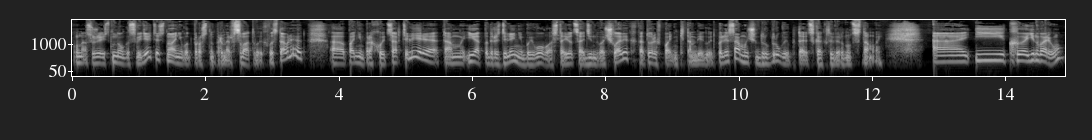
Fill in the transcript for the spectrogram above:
у нас уже есть много свидетельств, но они вот просто, например, в Сватово их выставляют, а, по ним проходит артиллерия, там, и от подразделения боевого остается один-два человека, которые в панике там бегают по лесам, ищут друг друга и пытаются как-то вернуться домой. А, и к январю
